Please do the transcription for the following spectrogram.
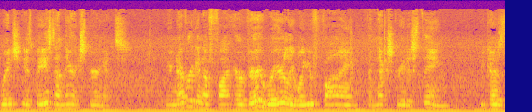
which is based on their experience. You're never going to find, or very rarely will you find the next greatest thing because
